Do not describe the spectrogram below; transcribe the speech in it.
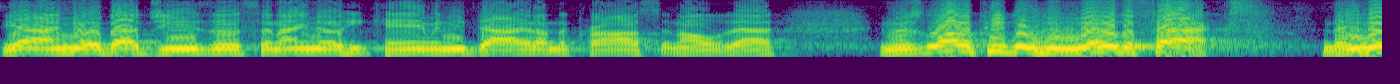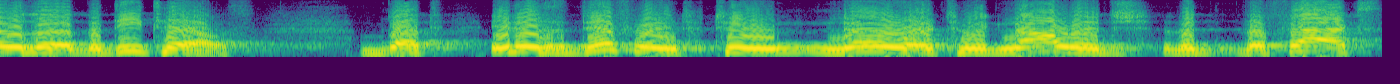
yeah, I know about Jesus, and I know He came and He died on the cross, and all of that. And there's a lot of people who know the facts. They know the, the details. But it is different to know or to acknowledge the, the facts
